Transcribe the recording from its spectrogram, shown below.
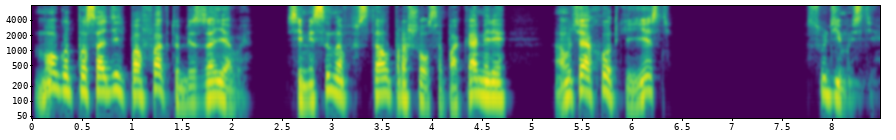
Могут посадить по факту без заявы. Семисынов встал, прошелся по камере. А у тебя ходки есть? Судимости.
